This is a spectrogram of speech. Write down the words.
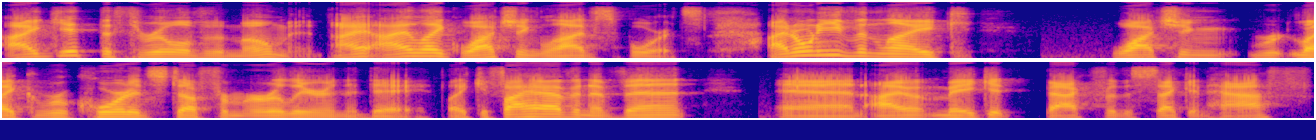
I get the thrill of the moment. I, I like watching live sports. I don't even like watching re- like recorded stuff from earlier in the day. Like if I have an event and I make it back for the second half,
